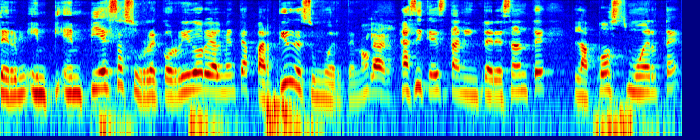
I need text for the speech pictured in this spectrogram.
empieza su recorrido realmente a partir de su muerte, ¿no? Claro. Casi que es tan interesante la post-muerte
